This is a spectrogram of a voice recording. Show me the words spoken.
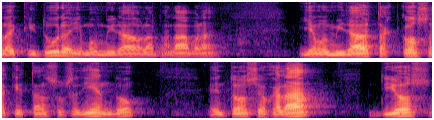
la escritura y hemos mirado la palabra y hemos mirado estas cosas que están sucediendo, entonces ojalá Dios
